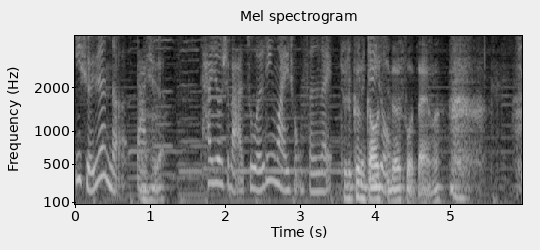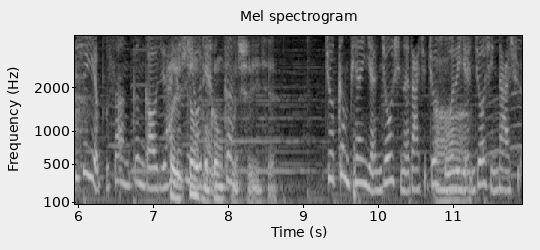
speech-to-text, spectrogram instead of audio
医学院的大学嗯，它就是把它作为另外一种分类，就是更高级的所在吗，其实也不算更高级，它就是有政府更点更扶持一些。就更偏研究型的大学，就是所谓的啊。研究型大学。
